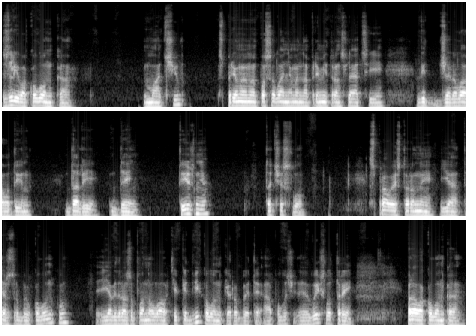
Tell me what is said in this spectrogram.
Зліва колонка матчів з прямими посиланнями на прямі трансляції від джерела 1. Далі день тижня та число. З правої сторони я теж зробив колонку. Я відразу планував тільки дві колонки робити, а е, вийшло три. Права колонка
